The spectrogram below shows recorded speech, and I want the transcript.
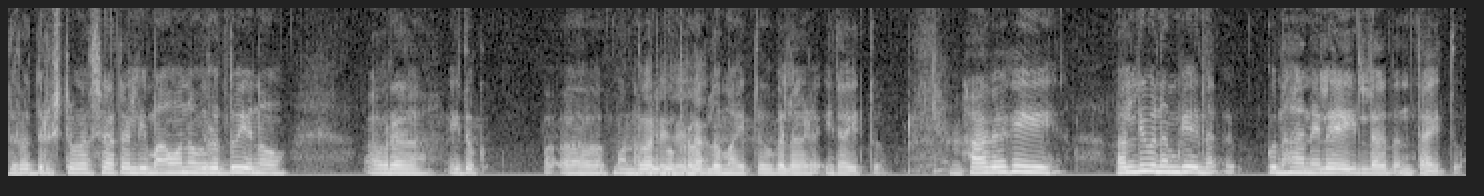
ದುರದೃಷ್ಟವಶಾತ್ ಅಲ್ಲಿ ಮಾವನವರದ್ದು ಏನೋ ಅವರ ಇದು. ಪ್ರಾಬ್ಲಮ್ ಆಯಿತು ಬೆಲ್ಲ ಇದಾಯಿತು. ಹಾಗಾಗಿ ಅಲ್ಲಿಯೂ ನಮಗೆ ಪುನಃ ನೆಲೆ ಇಲ್ಲದಂತಾಯಿತು.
